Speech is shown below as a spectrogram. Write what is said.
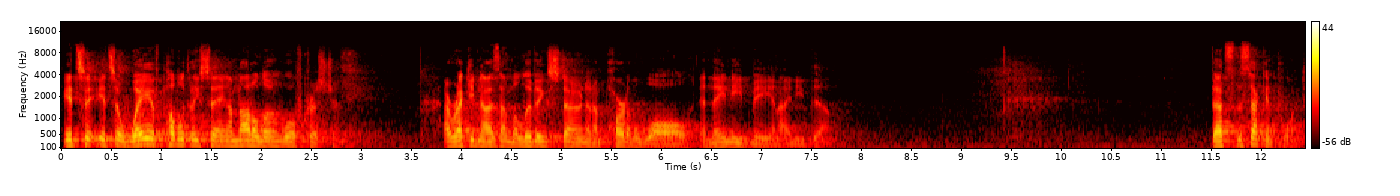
It's a, it's a way of publicly saying, I'm not a lone wolf Christian. I recognize I'm a living stone and I'm part of a wall, and they need me and I need them. That's the second point.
